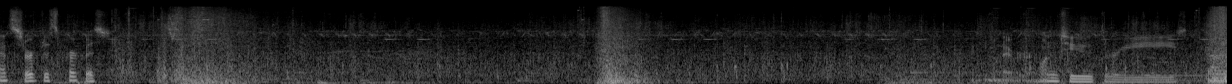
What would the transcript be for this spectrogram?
I it served its purpose. Whatever. One, two, three. Done.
